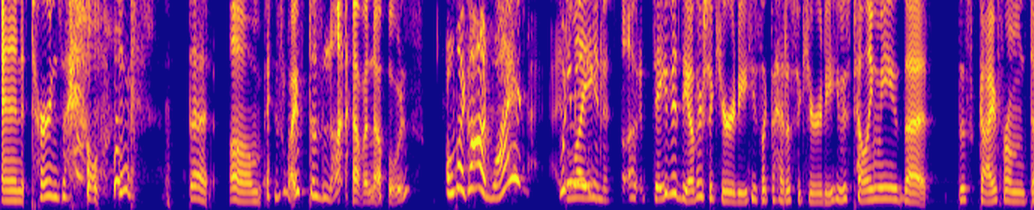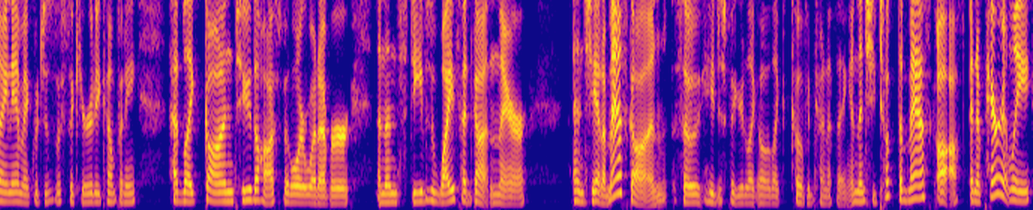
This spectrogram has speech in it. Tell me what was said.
And it turns out that um his wife does not have a nose. Oh my god, what? What do you like, mean? Uh, David, the other security, he's like the head of security. He was telling me that this guy from Dynamic, which is the security company, had like gone to the hospital or whatever, and then Steve's wife had gotten there and she had a mask on, so he just figured like, oh, like COVID kind of thing. And then she took the mask off, and apparently,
